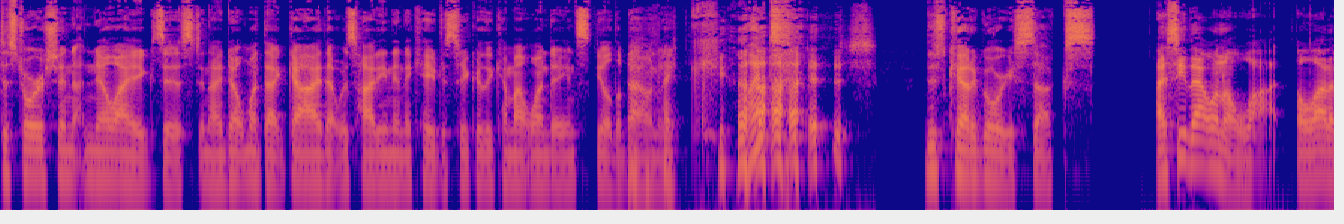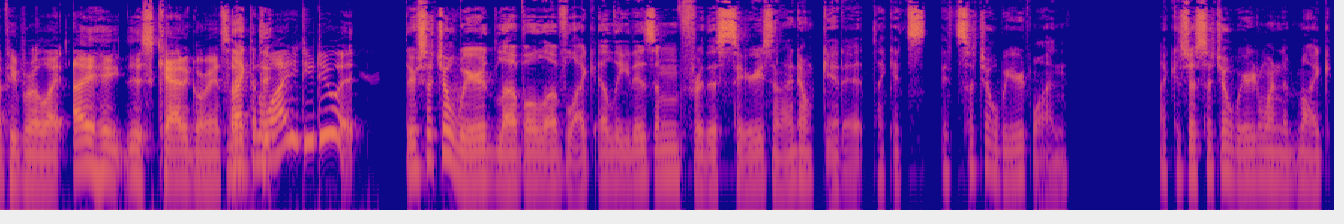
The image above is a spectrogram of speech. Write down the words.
Distortion know I exist, and I don't want that guy that was hiding in a cave to secretly come out one day and steal the oh bounty. What? What? this category sucks. I see that one a lot. A lot of people are like, "I hate this category." It's like, Like then the- why did you do it? There's such a weird level of like elitism for this series, and I don't get it. Like it's it's such a weird one. Like it's just such a weird one to like.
